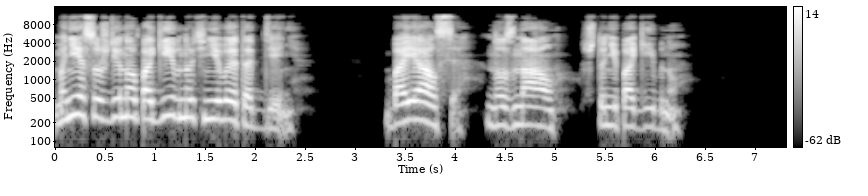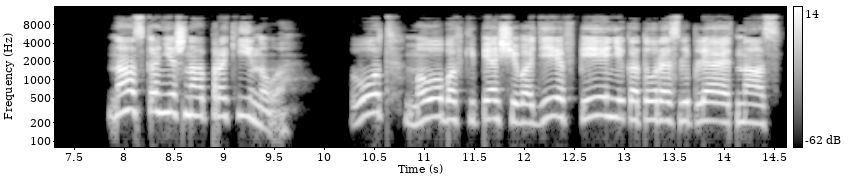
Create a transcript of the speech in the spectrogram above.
Мне суждено погибнуть не в этот день. Боялся, но знал, что не погибну. Нас, конечно, опрокинуло. Вот мы оба в кипящей воде, в пене, которая ослепляет нас.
